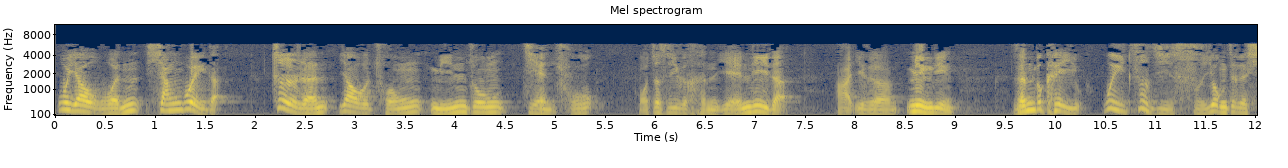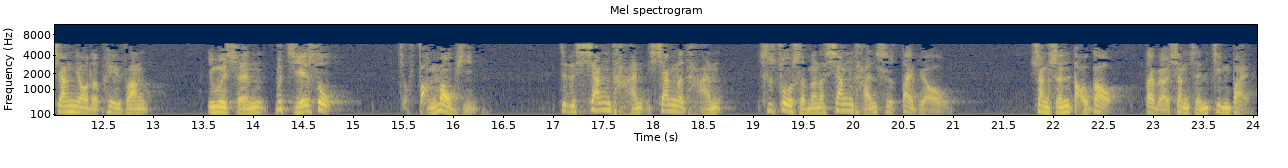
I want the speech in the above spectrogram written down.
为要闻香味的，这人要从民中剪除。我这是一个很严厉的啊一个命令，人不可以为自己使用这个香料的配方。因为神不接受叫仿冒品，这个香坛香的坛是做什么呢？香坛是代表向神祷告，代表向神敬拜，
